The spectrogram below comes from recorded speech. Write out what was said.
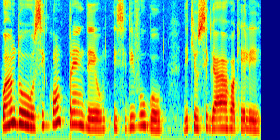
Quando se compreendeu e se divulgou de que o cigarro, aquele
